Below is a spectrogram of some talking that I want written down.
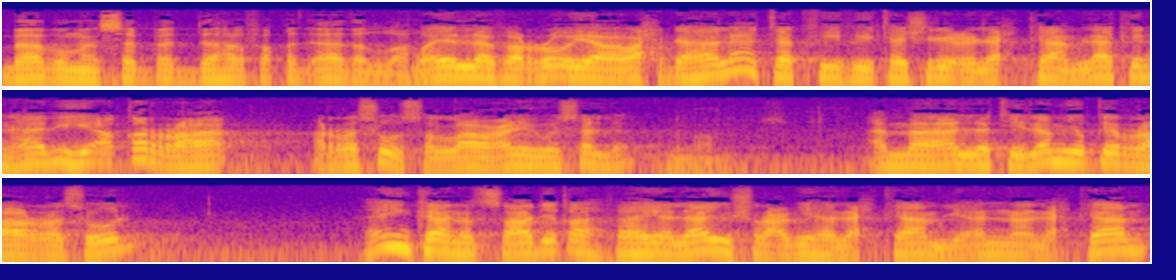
باب من سب الدهر فقد آذى الله. وإلا فالرؤيا وحدها لا تكفي في تشريع الأحكام لكن هذه أقرها الرسول صلى الله عليه وسلم. أما التي لم يقرها الرسول فإن كانت صادقة فهي لا يشرع بها الأحكام لأن الأحكام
